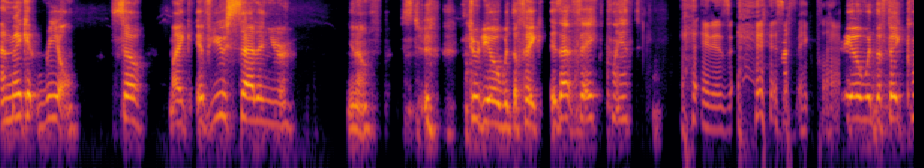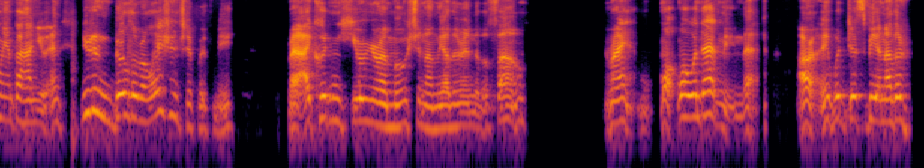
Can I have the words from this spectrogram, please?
And make it real. So, like, if you sat in your, you know, st- studio with the fake, is that fake plant? it is it is a fake plant. Studio with the fake plant behind you, and you didn't build a relationship with me, right? I couldn't hear your emotion on the other end of the phone, right? What what would that mean? That all right, it would just be another,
